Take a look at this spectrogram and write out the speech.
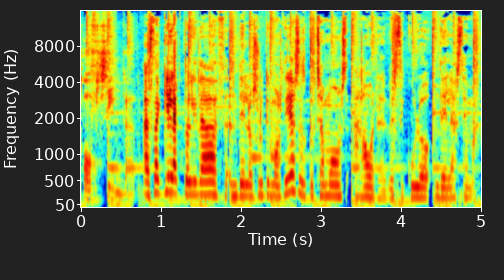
Hofsinger. Hasta aquí la actualidad de los últimos días. Escuchamos ahora el versículo de la semana.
